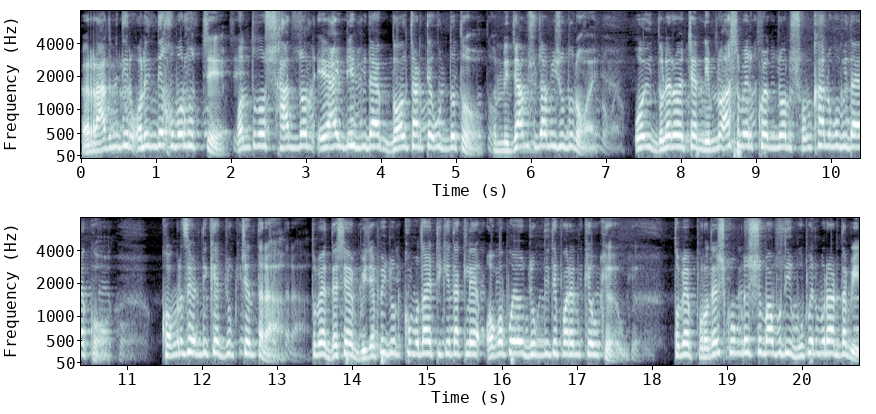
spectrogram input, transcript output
রাজনীতির অলিন্দে খবর হচ্ছে, অন্তত সাতজন এআইডিএফ বিধায়ক দল ছাড়তে উদ্যত। নিজাম সুজামি শুধু নয়, ওই দলে রয়েছে নিম্ন আসামের কয়েকজন সংখ্যালঘু বিধায়কও। কংগ্রেসের দিকে ঝুঁকছেন তারা। তবে দেশে বিজেপি জোট ক্ষমতায় টিকে থাকলে অগপয়েও যোগ দিতে পারেন কেউ কেউ। তবে প্রদেশ কংগ্রেস সভাপতি ভূপেন বোরার দাবি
